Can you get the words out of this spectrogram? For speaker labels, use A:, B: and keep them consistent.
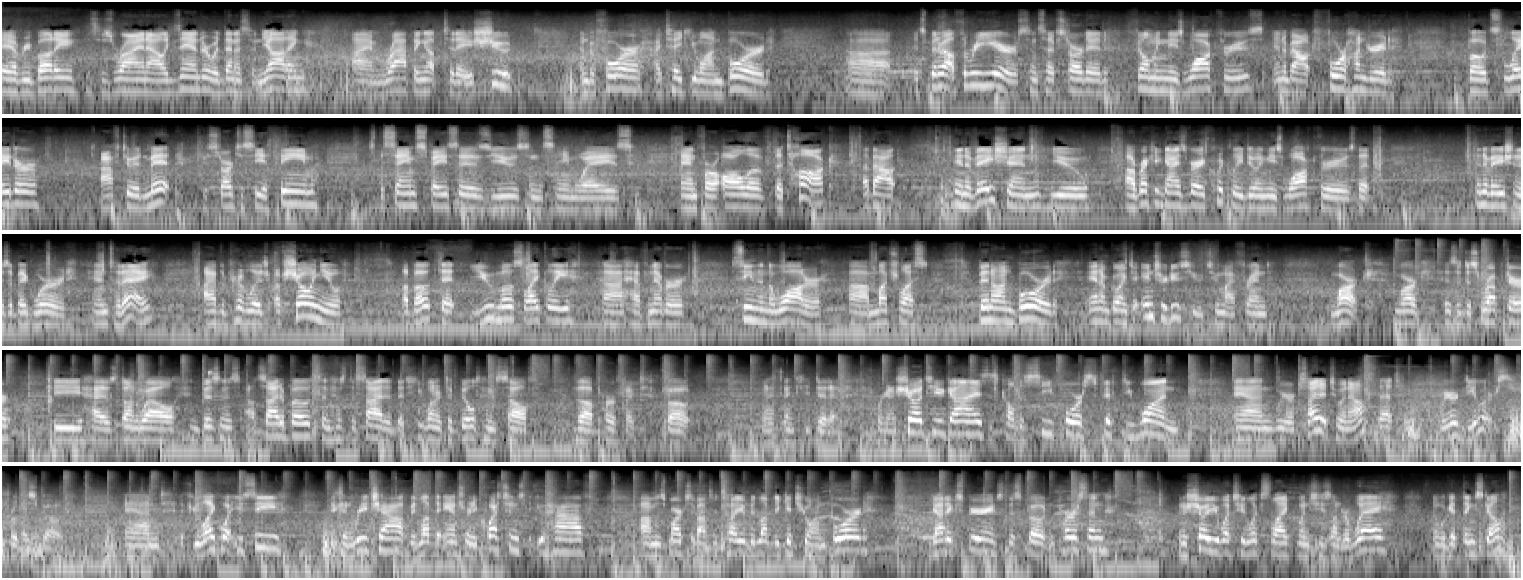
A: Hey everybody, this is Ryan Alexander with Denison Yachting. I am wrapping up today's shoot, and before I take you on board, uh, it's been about three years since I've started filming these walkthroughs, and about 400 boats later, I have to admit, you start to see a theme. It's the same spaces used in the same ways, and for all of the talk about innovation, you uh, recognize very quickly doing these walkthroughs that innovation is a big word. And today, I have the privilege of showing you a boat that you most likely uh, have never seen in the water, uh, much less been on board. And I'm going to introduce you to my friend, Mark. Mark is a disruptor. He has done well in business outside of boats and has decided that he wanted to build himself the perfect boat. And I think he did it. We're gonna show it to you guys. It's called the Seaforce 51 and we're excited to announce that we're dealers for this boat. And if you like what you see, you can reach out. We'd love to answer any questions that you have. Um, as Mark's about to tell you, we'd love to get you on board. You got to experience this boat in person. I'm to show you what she looks like when she's underway, and we'll get things going.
